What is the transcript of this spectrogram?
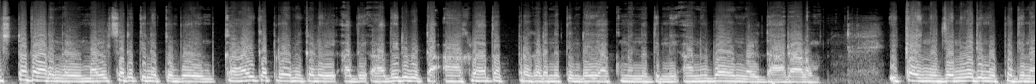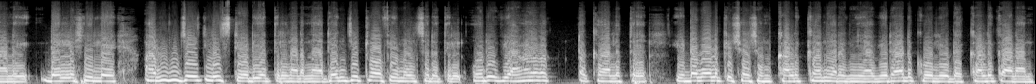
ഇഷ്ടതാരങ്ങൾ മത്സരത്തിനെത്തുമ്പോഴും കായിക പ്രേമികളിൽ അത് അതിരുവിട്ട ആഹ്ലാദ പ്രകടനത്തിനിടയാക്കുമെന്നതിന് അനുഭവങ്ങൾ ധാരാളം. ഇക്കഴിഞ്ഞ ജനുവരി മുപ്പതിനാണ് ഡൽഹിയിലെ അരുൺ ജെയ്റ്റ്ലി സ്റ്റേഡിയത്തിൽ നടന്ന രഞ്ജി ട്രോഫി മത്സരത്തിൽ ഒരു വ്യാഴ കാലത്ത് ഇടവേളയ്ക്ക് ശേഷം കളിക്കാനിറങ്ങിയ വിരാട് കോഹ്ലിയുടെ കളി കാണാൻ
